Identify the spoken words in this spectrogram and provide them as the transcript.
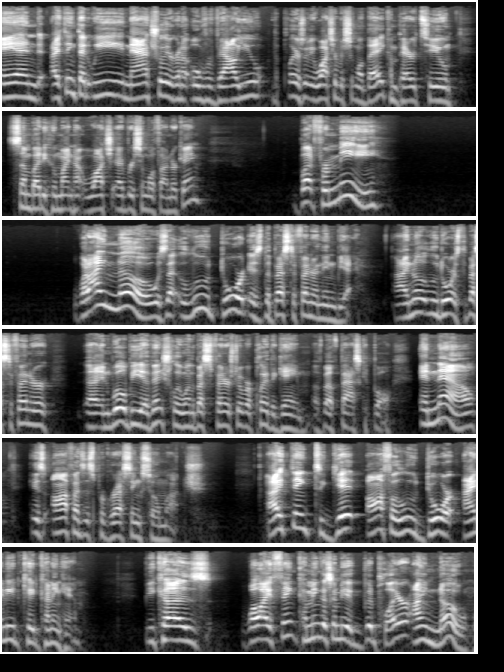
And I think that we naturally are going to overvalue the players that we watch every single day compared to somebody who might not watch every single Thunder game. But for me, what I know is that Lu Dort is the best defender in the NBA. I know that Lu Dort is the best defender uh, and will be eventually one of the best defenders to ever play the game of, of basketball. And now his offense is progressing so much. I think to get off of Lu Dort, I need Cade Cunningham because while I think Kuminga's going to be a good player, I know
